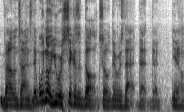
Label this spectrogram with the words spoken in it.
Valentine's Day. Well, no, you were sick as a dog, so there was that. That that you know.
